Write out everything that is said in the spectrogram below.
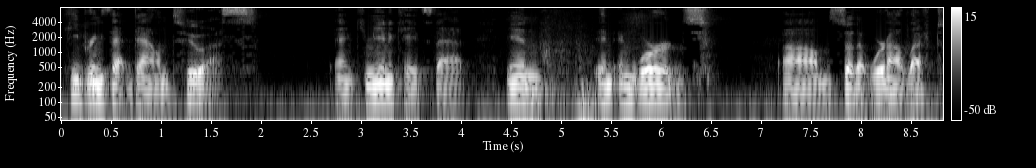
he brings that down to us and communicates that in in, in words, um, so that we're not left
